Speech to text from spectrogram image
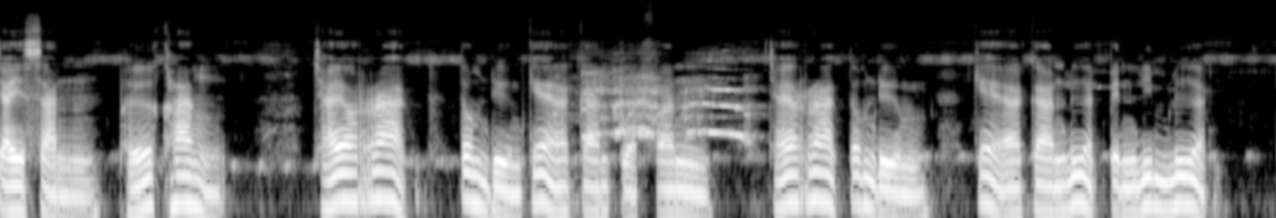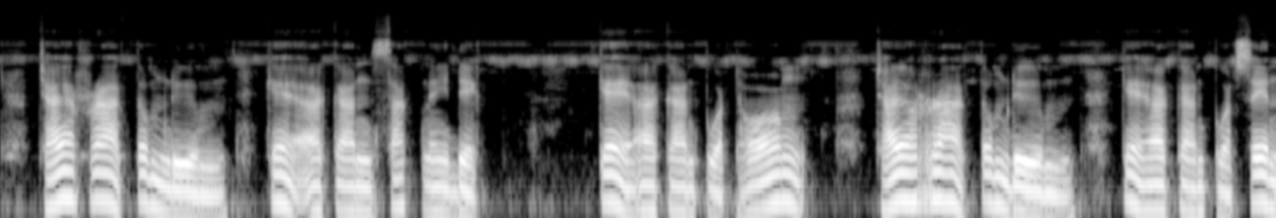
ใจสั่นเพ้อคลั่ง ใช้รากต้มดื่มแก้อาการปวดฟัน ใช้รากต้มดื่ม แก้อาการเลือดเป็นริ่มเลือด ใช้รากต้มดื่ม แก้อาการซักในเด็ก แก้อาการปวดท้อง ใช้รากต้มดื่ม แก้อาการปวดเส้น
